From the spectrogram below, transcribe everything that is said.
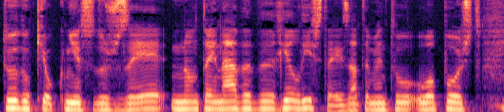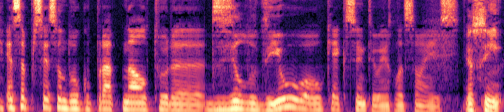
tudo o que eu conheço do José não tem nada de realista, é exatamente o, o oposto. Essa percepção do Hugo Prato na altura desiludiu ou o que é que sentiu em relação a isso? É assim,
